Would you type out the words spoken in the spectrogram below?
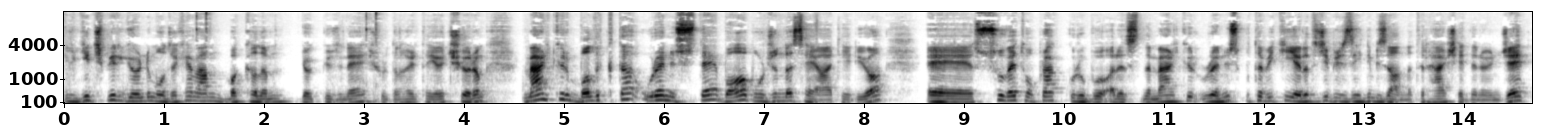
ilginç bir görünüm olacak. Hemen bakalım gökyüzüne. Şuradan haritayı açıyorum. Merkür balıkta, Uranüs'te boğa burcunda seyahat ediyor. E, su ve toprak grubu arasında Merkür, Uranüs. Bu tabii ki yaratıcı bir zihni bize anlatır her şeyden önce.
